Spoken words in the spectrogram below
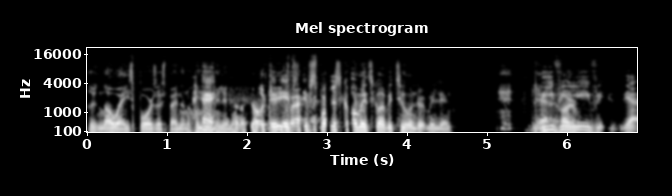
There's no way Spurs are spending 100 million on a if, goalkeeper. if, if Spurs come, it's gonna be 200 million. Yeah, Levy, or- Levy, yeah.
